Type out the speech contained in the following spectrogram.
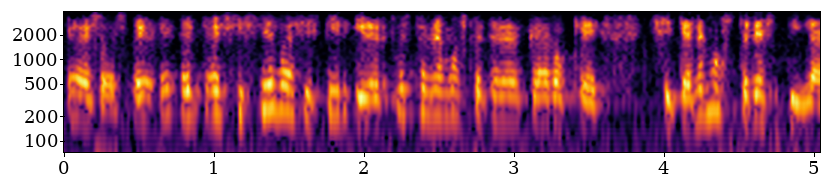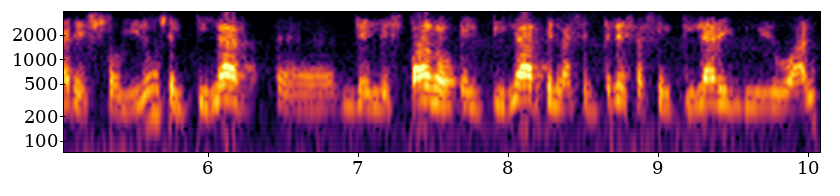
Eso es, existir va a existir y después tenemos que tener claro que si tenemos tres pilares sólidos, el pilar eh, del Estado, el pilar de las empresas, el pilar individual,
